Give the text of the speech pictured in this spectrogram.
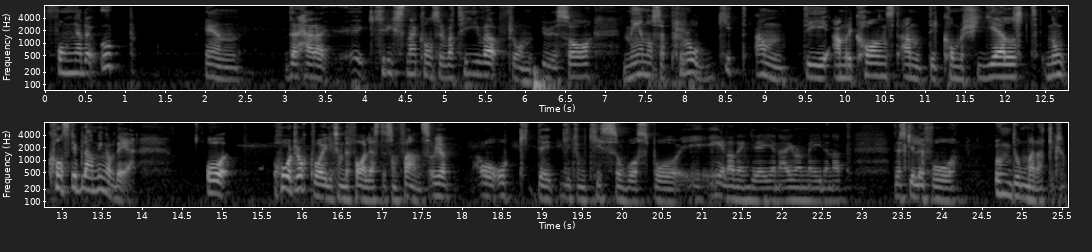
fångade upp en, det här eh, kristna konservativa från USA med något så här proggigt anti-amerikanskt, anti-kommersiellt, någon konstig blandning av det. Och hårdrock var ju liksom det farligaste som fanns. Och, jag, och, och det liksom Kiss och W.A.S.P. och hela den grejen, Iron Maiden, att det skulle få ungdomar att liksom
